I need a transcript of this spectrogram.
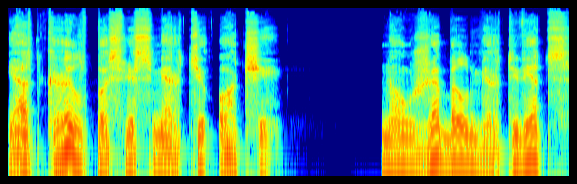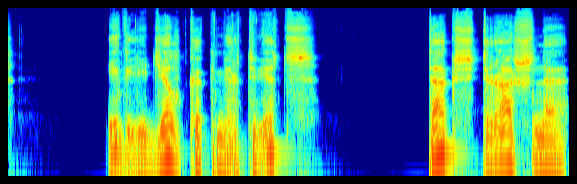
и открыл после смерти очи, но уже был мертвец, и глядел, как мертвец. Так страшно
